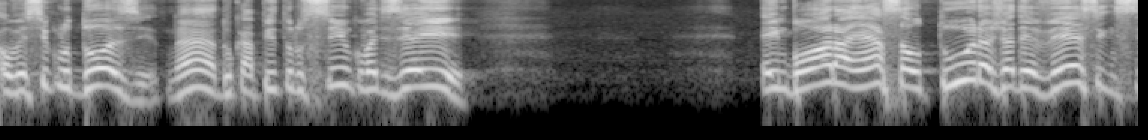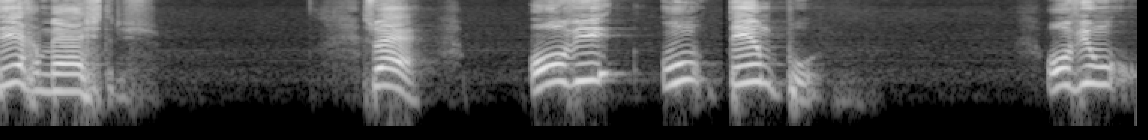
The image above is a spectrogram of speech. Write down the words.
o versículo 12 né, do capítulo 5 vai dizer aí: Embora a essa altura já devessem ser mestres. Isso é, houve um tempo, houve um,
